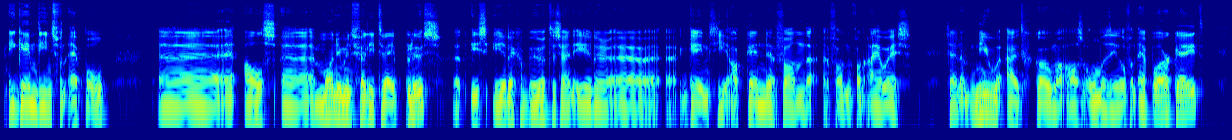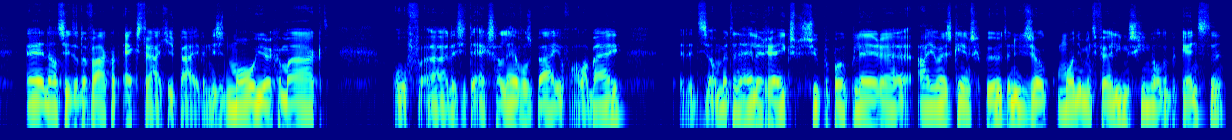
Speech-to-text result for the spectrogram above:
Die game dienst van Apple. Als Monument Valley 2 Plus. Dat is eerder gebeurd. Er zijn eerder games die je al kende van, de, van, van iOS. Zijn opnieuw uitgekomen als onderdeel van Apple Arcade. En dan zitten er vaak wat extraatjes bij. Dan is het mooier gemaakt. Of eh, er zitten extra levels bij. Of allebei. Het is al met een hele reeks super populaire iOS games gebeurd. En nu is ook Monument Valley. Misschien wel de bekendste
